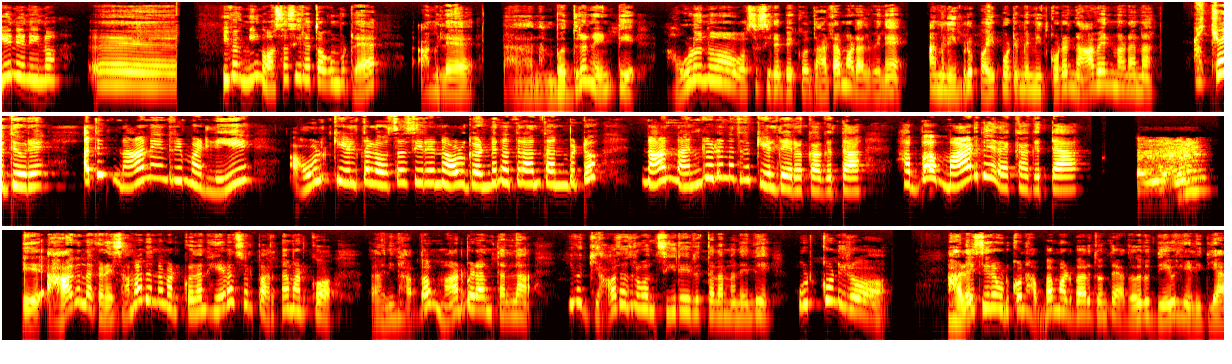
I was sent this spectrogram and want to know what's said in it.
ಏನೇ ನೀನು? ಆ, ಇವಾಗ ನೀನು ಹೊಸ ಸೀರೆ ತಗೊಂಡ್ಬಿಟ್ರೆ ಆಮೇಲೆ ನಮ್ಮ ಭದ್ರನ ನೆಂಟಿ ಅವಳು ಹೊಸ ಸೀರೆ ಬೇಕು ಅಂತ ಆಟ ಮಾಡಲ್ವೇನೆ? ಆಮೇಲೆ ಇಬ್ರು ಪೈಪೋಟಿ ಮೇಲೆ ನಿಂತ್ಕೊಂಡ್ರೆ ನಾವೇನ್ ಮಾಡೋಣ? ಅಯ್ಯೋ ದೇವ್ರೆ ನಾನೇನ್ರಿ ಮಾಡ್ಲಿ? ಅವಳು ಕೇಳ್ತಾಳೆ ಹೊಸ ಸೀರೆನ ಅವಳು ಗಂಡನ ಹತ್ರ ಅಂತ ಅಂದ್ಬಿಟ್ಟು ನಾನು ನನ್ನ ಗಂಡನ ಹತ್ರ ಕೇಳ್ದೆ ಇರೋಕ್ಕಾಗತ್ತಾ? ಹಬ್ಬ ಮಾಡದೆ ಇರೋಕ್ಕಾಗತ್ತಾ? ಏ ಆಗಲ್ಲ ಕಣೆ ಸಮಾಧಾನ ಮಾಡ್ಕೋ ನಾನು ಹೇಳೋ ಸ್ವಲ್ಪ ಅರ್ಥ ಮಾಡ್ಕೋ. ನೀನು ಹಬ್ಬ ಮಾಡಬೇಡ ಅಂತಲ್ಲ ಇವಾಗ ಯಾವ್ದಾದ್ರು ಒಂದು ಸೀರೆ ಇರುತ್ತಲ್ಲ ಮನೆಯಲ್ಲಿ ಉಟ್ಕೊಂಡಿರೋ. ಹಳೆ ಸೀರೆ ಉಟ್ಕೊಂಡು ಹಬ್ಬ ಮಾಡಬಾರ್ದು ಅಂತ ಯಾವ್ದಾದ್ರು ದೇವ್ರು ಹೇಳಿದ್ಯಾ?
